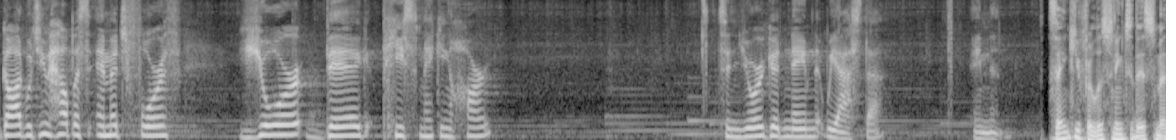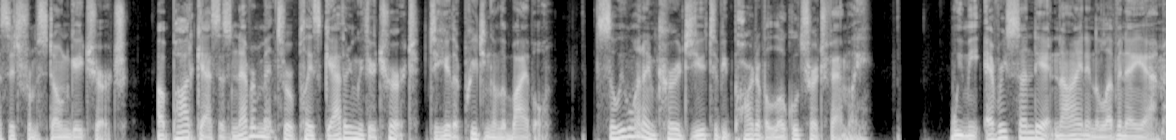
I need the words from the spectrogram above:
God, would you help us image forth your big peacemaking heart? It's in your good name that we ask that. Amen. Thank you for listening to this message from Stonegate Church. A podcast is never meant to replace gathering with your church to hear the preaching of the Bible. So we want to encourage you to be part of a local church family. We meet every Sunday at 9 and 11 a.m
